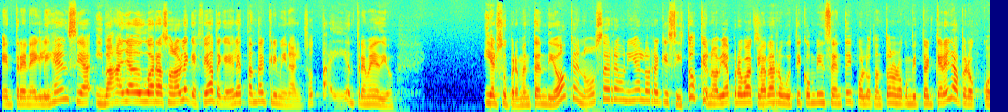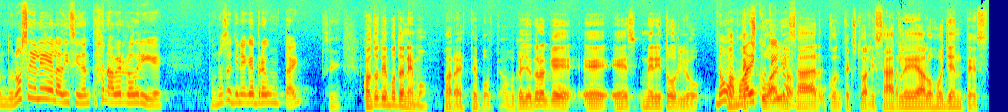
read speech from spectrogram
entre negligencia y más allá de duda razonable, que fíjate que es el estándar criminal. Eso está ahí entre medio. Y el Supremo entendió que no se reunían los requisitos, que no había prueba clara, robusta y convincente y por lo tanto no lo convirtió en querella. Pero cuando uno se lee la disidente de Anabel Rodríguez, pues uno se tiene que preguntar. Sí. ¿Cuánto tiempo tenemos para este podcast? Porque yo creo que eh, es meritorio no, contextualizar, contextualizarle a los oyentes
